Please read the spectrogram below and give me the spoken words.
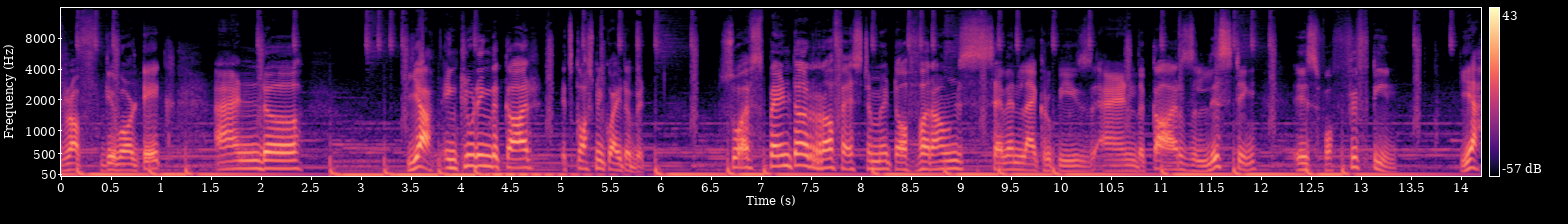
rough give or take. And uh, yeah, including the car, it's cost me quite a bit. So I've spent a rough estimate of around 7 lakh rupees and the car's listing is for 15. Yeah,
